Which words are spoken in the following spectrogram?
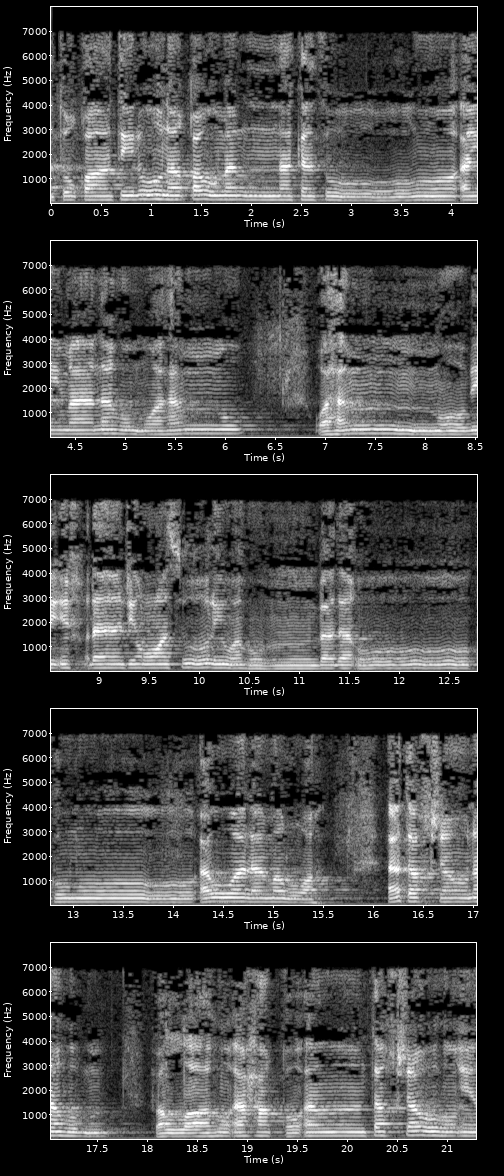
تُقَاتِلُونَ قَوْمًا نَّكَثُوا أَيْمَانَهُمْ وَهَمُّوا وَهَمُّوا بِإِخْرَاجِ الرَّسُولِ وَهُم بَدَءُوكُمْ أَوَّلَ مَرَّةٍ ۚ أَتَخْشَوْنَهُمْ ۚ فَاللَّهُ أَحَقُّ أَن تَخْشَوْهُ إِن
